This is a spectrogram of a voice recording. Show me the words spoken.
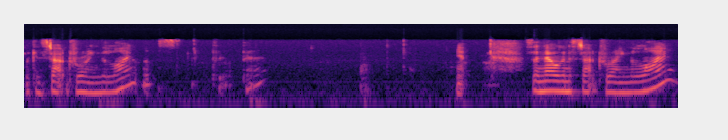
we can start drawing the line. Oops, that. Yeah. So now we're going to start drawing the line.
